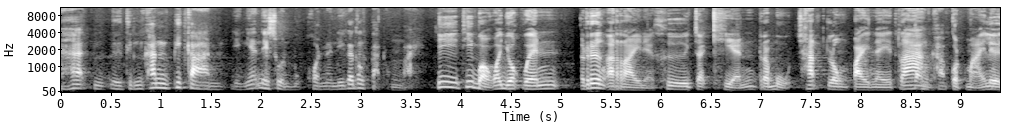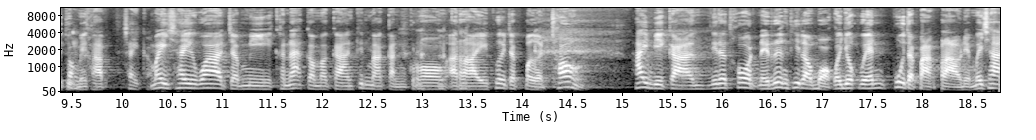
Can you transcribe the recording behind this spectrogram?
นะฮะหรือถึงขั้นพิการอย่างเงี้ยในส่วนบุคคลอันนี้ก็ต้องตัดออกไป ที่ที่บอกว่ายกเว้นเรื่องอะไรเนี่ยคือจะเขียนระบุชัดลงไปในร่างถูกต้องครับกฎหมายเลยถูกไหมครับใช่ครับ ไม่ใช่ว่าจะมีคณะกรรมการขึ้นมากลันกรองอะไร เพื่อจะเปิดช่อง ให้มีการนิรโทษในเรื่องที่เราบอกว่ายกเว้นพูดแต่ปากเปล่าเนี่ยไม่ใช่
